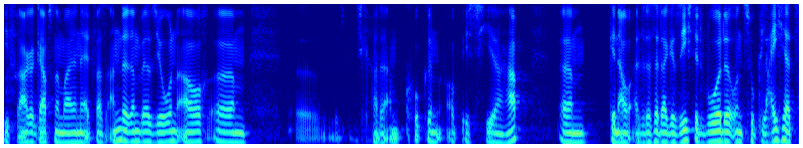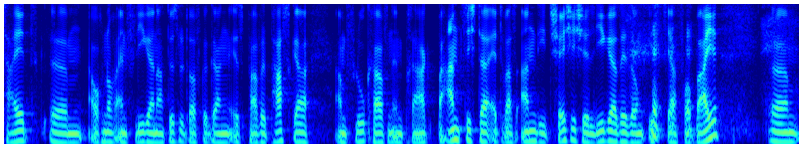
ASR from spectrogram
die Frage gab es nochmal in einer etwas anderen Version auch. Ähm, äh, jetzt bin ich gerade am gucken, ob ich es hier habe. Ähm, Genau, also dass er da gesichtet wurde und zu gleicher Zeit ähm, auch noch ein Flieger nach Düsseldorf gegangen ist. Pavel Paska am Flughafen in Prag bahnt sich da etwas an. Die tschechische Ligasaison ist ja vorbei. Ähm,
